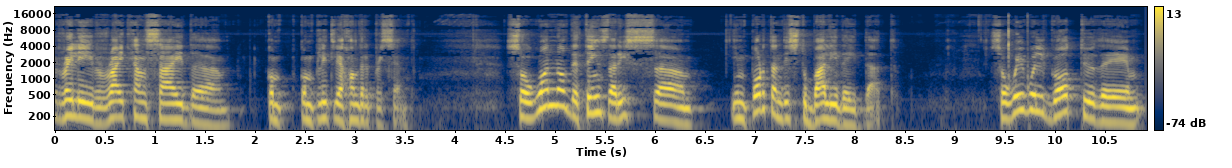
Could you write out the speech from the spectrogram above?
really right-hand side uh, com completely 100%. So one of the things that is um, important is to validate that. So we will go to the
